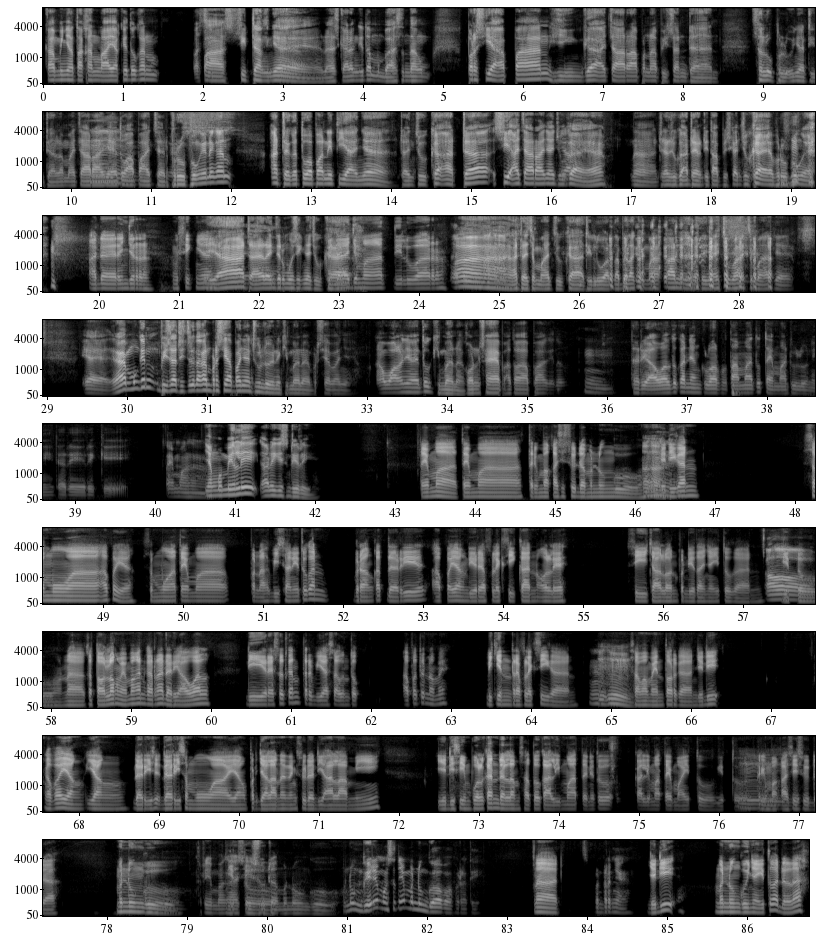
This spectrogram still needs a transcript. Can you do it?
kami nyatakan layak itu kan Pasti. pas sidangnya. sidang. ya. Nah sekarang kita membahas tentang persiapan hingga acara penabisan dan seluk beluknya di dalam acaranya itu Hmm, apa aja. yes. Berhubung ini kan ada ketua panitianya dan juga ada si acaranya juga ya. Nah dan juga ada yang ditabiskan juga ya berhubung ya. Ada arranger musiknya. Iya ada arranger musiknya juga. Ada jemaat di luar. Wah, ada jemaat juga di luar tapi lagi makan sepertinya jemaat-jemaatnya. Ya, ya, ya, mungkin bisa diceritakan persiapannya dulu ini gimana persiapannya. Awalnya itu gimana? Konsep atau apa gitu? Hmm, Dari awal tuh kan yang keluar pertama itu tema dulu nih dari Ricky. tema. Yang memilih Ariki sendiri. Tema, tema terima kasih sudah menunggu. Heeh. Jadi kan semua apa ya? Semua tema penahbisan itu kan berangkat dari apa yang direfleksikan oleh si calon pendetanya itu kan. Gitu. Oh. Nah, ketolong memang kan karena dari awal di resut kan terbiasa untuk apa tuh namanya? bikin refleksi kan. Hmm. Mm-mm. sama mentor kan. Jadi apa yang yang dari dari semua yang perjalanan yang sudah dialami ya disimpulkan dalam satu kalimat dan itu kalimat tema itu gitu. Terima Hmm. kasih sudah menunggu. Terima kasih Gitu. sudah menunggu. Menunggu ini maksudnya menunggu apa berarti? Nah, Sebenarnya. jadi menunggunya itu adalah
